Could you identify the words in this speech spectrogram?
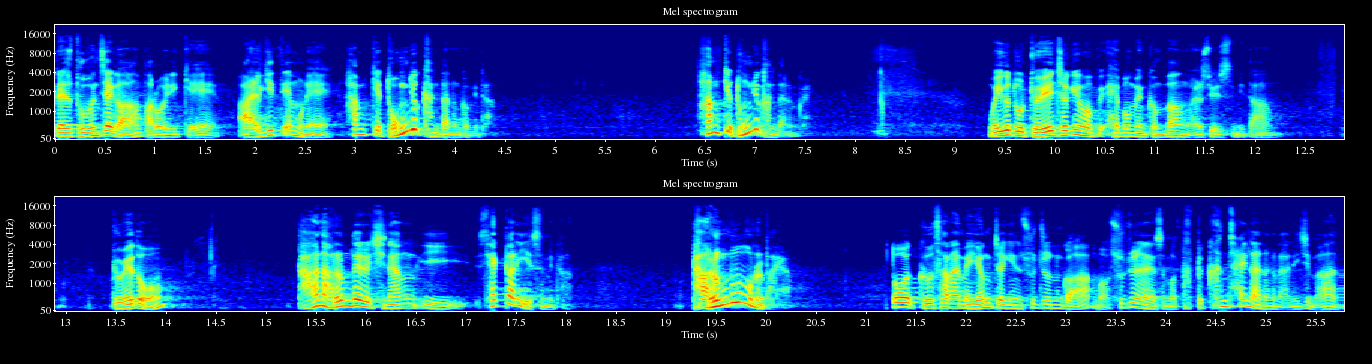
그래서 두 번째가 바로 이렇게 알기 때문에 함께 동력한다는 겁니다. 함께 동력한다는 거예요. 뭐 이것도 교회 적용해 보면 금방 알 수 있습니다. 교회도 다 나름대로 신앙 이 색깔이 있습니다. 다른 부분을 봐요. 또 그 사람의 영적인 수준과 뭐 수준에서 뭐 특별히 큰 차이 나는 건 아니지만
